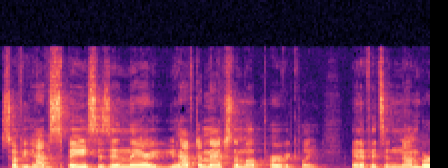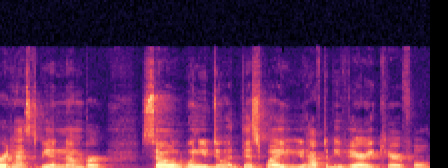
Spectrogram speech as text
So if you have spaces in there, you have to match them up perfectly. And if it's a number, it has to be a number. So when you do it this way, you have to be very careful.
